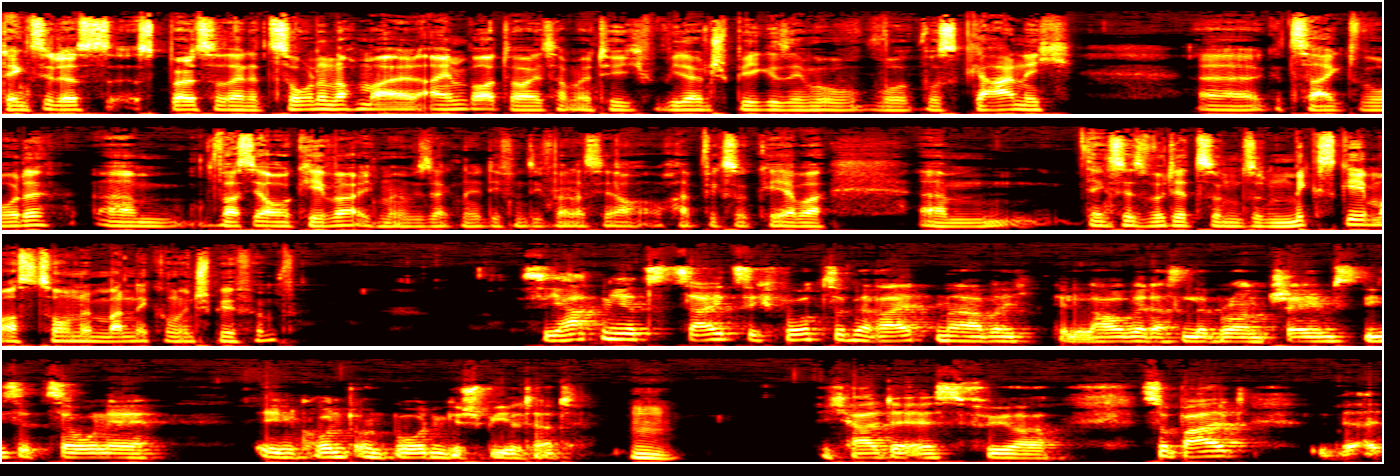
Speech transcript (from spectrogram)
Denkst du, dass Spurs seine Zone nochmal einbaut? Weil jetzt haben wir natürlich wieder ein Spiel gesehen, wo, wo, wo es gar nicht äh, gezeigt wurde, ähm, was ja auch okay war. Ich meine, wie gesagt, ne, defensiv war das ja auch, auch halbwegs okay, aber ähm, denkst du, es wird jetzt so, ein, so ein Mix geben aus Zone und Manndeckung in Spiel 5? Sie hatten jetzt Zeit, sich vorzubereiten, aber ich glaube, dass LeBron James diese Zone in Grund und Boden gespielt hat. Hm. Ich halte es für, sobald äh,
